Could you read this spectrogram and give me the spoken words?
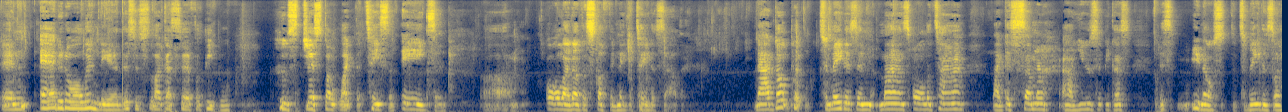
and add it all in there. This is, like I said, for people who just don't like the taste of eggs and um, all that other stuff in their potato salad. Now, I don't put tomatoes in mine all the time like it's summer, I'll use it because it's, you know, the tomatoes are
